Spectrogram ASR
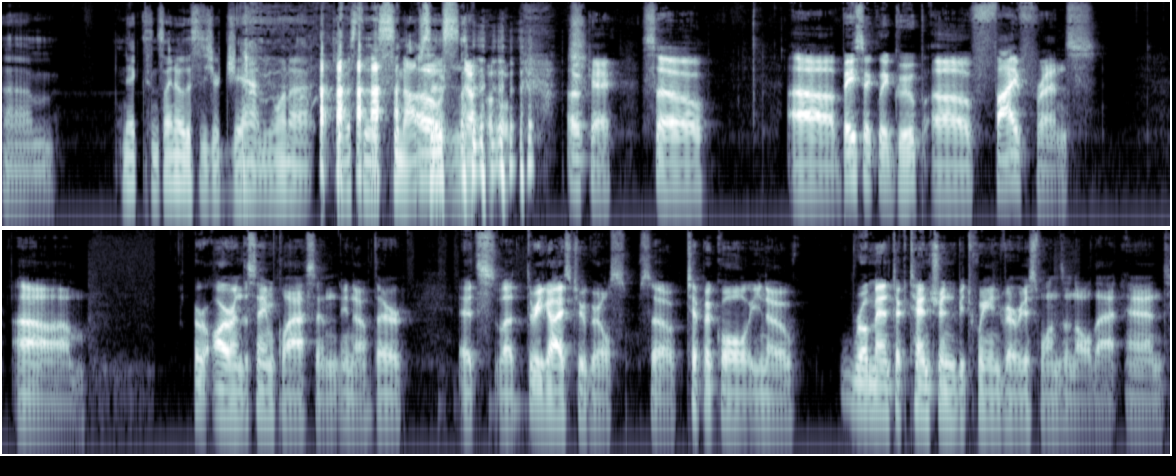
Um, Nick, since I know this is your jam, you want to give us the synopsis? Oh no. okay. So uh basically group of five friends um are, are in the same class and you know they're it's uh, three guys, two girls. So typical, you know, romantic tension between various ones and all that and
